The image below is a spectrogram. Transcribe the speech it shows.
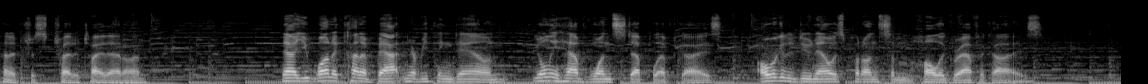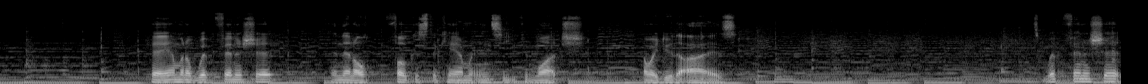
Kind of just try to tie that on. Now you want to kind of batten everything down. You only have one step left, guys. All we're going to do now is put on some holographic eyes. Okay, I'm going to whip finish it, and then I'll focus the camera in so you can watch how I do the eyes. Let's whip finish it.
